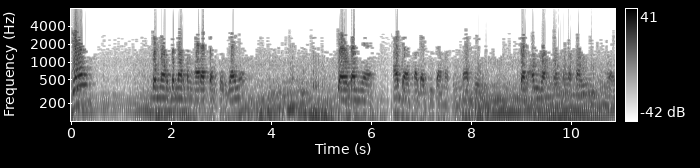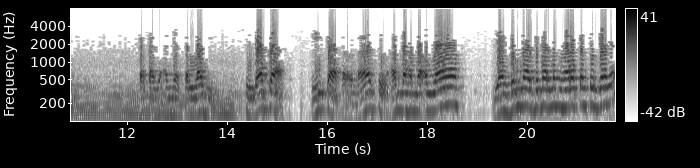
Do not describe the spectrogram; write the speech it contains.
yang benar-benar mengharapkan surganya? Jawabannya ada pada kita masing-masing dan Allah yang mengetahui semua itu. Pertanyaannya sekali lagi, sudahkah kita termasuk hamba-hamba Allah yang benar-benar mengharapkan surganya?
